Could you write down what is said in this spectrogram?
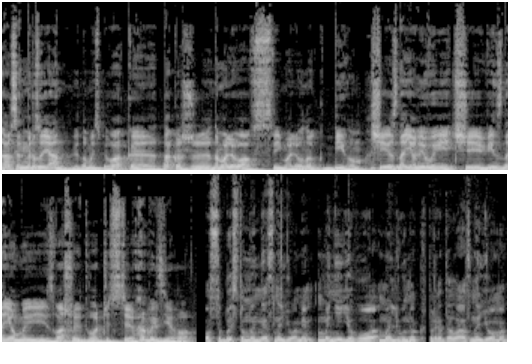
Арсен Мірзоян, відомий співак, е, також намалював свій малюнок бігом. Чи знайомі ви, чи він знайомий з вашою творчістю, а ви з його? Особисто ми не знайомі. Мені його малюнок передала знайома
